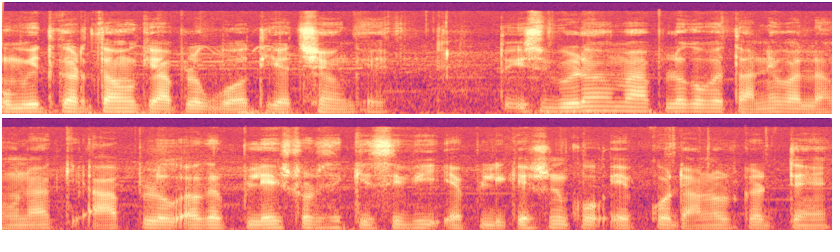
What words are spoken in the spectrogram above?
उम्मीद करता हूँ कि आप लोग बहुत ही अच्छे होंगे। तो इस वीडियो में मैं आप लोगों को बताने वाला हूँ ना कि आप लोग अगर प्ले स्टोर से किसी भी एप्लीकेशन को ऐप को डाउनलोड करते हैं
